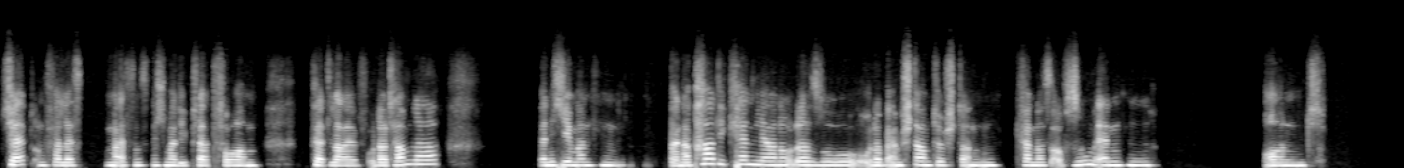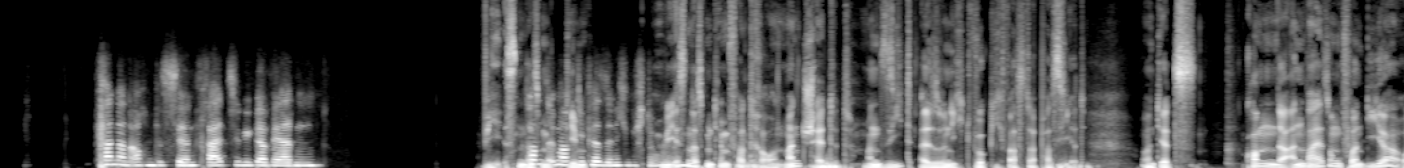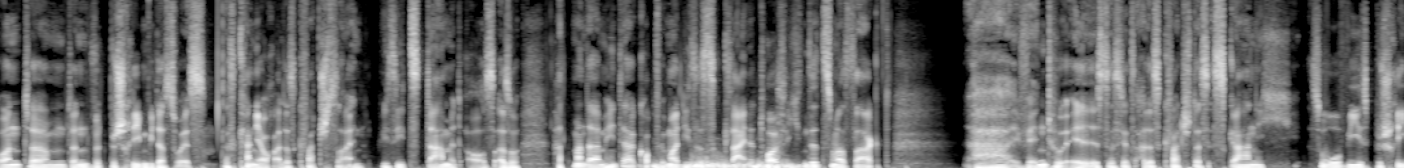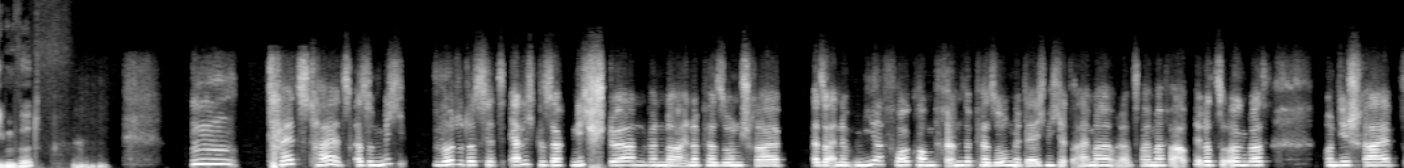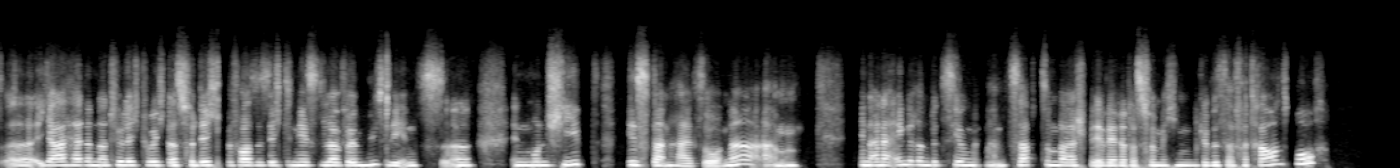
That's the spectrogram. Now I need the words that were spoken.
Chat und verlässt meistens nicht mal die Plattform FetLife oder Tumblr. Wenn ich jemanden bei einer Party kennenlerne oder so oder beim Stammtisch, dann kann das auf Zoom enden und kann dann auch ein bisschen freizügiger werden. Wie ist denn das Kommt mit dem, Wie ist denn das mit dem Vertrauen? Man chattet, man sieht also nicht wirklich, was da passiert. Und jetzt kommen da Anweisungen von dir und ähm, dann wird beschrieben, wie das so ist. Das kann ja auch alles Quatsch sein. Wie sieht es damit aus? Also hat man da im Hinterkopf immer dieses kleine Teufelchen sitzen, was sagt, ah, eventuell ist das jetzt alles Quatsch, das ist gar nicht so, wie es beschrieben wird? Mm, Teils, teils. Also mich würde das jetzt ehrlich gesagt nicht stören, wenn da eine Person schreibt, also eine mir vollkommen fremde Person, mit der ich mich jetzt einmal oder zweimal verabrede zu irgendwas, und die schreibt, äh, ja, Herrin, natürlich tue ich das für dich, bevor sie sich den nächsten Löffel Müsli ins, äh, in den Mund schiebt, ist dann halt so. Ne? Ähm, in einer engeren Beziehung mit meinem Zap zum Beispiel wäre das für mich ein gewisser Vertrauensbruch.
